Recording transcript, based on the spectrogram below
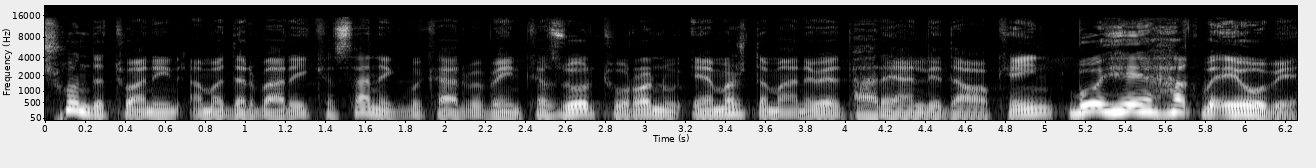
چۆن دەتوانین ئەمە دەربارەی کەسانێک بەکار ببەین کە زۆر توڕەن و ئێمەش دەمانەوێت پارەیان لێ داوا بکەین؟ بۆی هەیە هەق بە ئێوە بێ.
